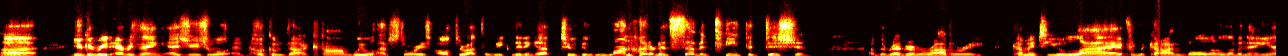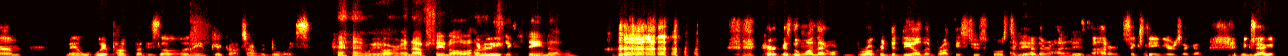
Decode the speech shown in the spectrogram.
Uh, you can read everything as usual at hookem.com. We will have stories all throughout the week leading up to the 117th edition of the Red River Rivalry, coming to you live from the Cotton Bowl at 11 a.m. Man, we're pumped about these 11 a.m. kickoffs, aren't we, boys? we are, and I've seen all 116 of them. Kirk is the one that brokered the deal that brought these two schools together 100, 116 years ago. Exactly.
